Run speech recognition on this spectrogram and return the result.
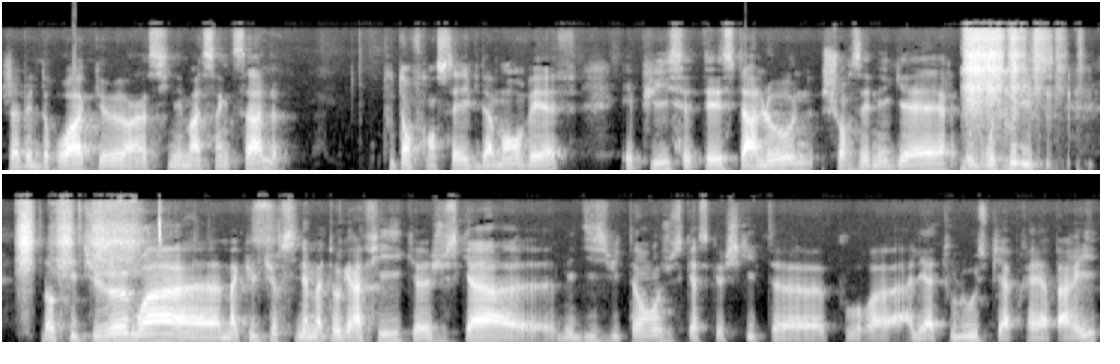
j'avais le droit qu'à un cinéma 5 salles, tout en français évidemment, en VF. Et puis c'était Stallone, Schwarzenegger et Bruce Willis. Donc si tu veux, moi, euh, ma culture cinématographique jusqu'à mes 18 ans, jusqu'à ce que je quitte pour aller à Toulouse, puis après à Paris,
